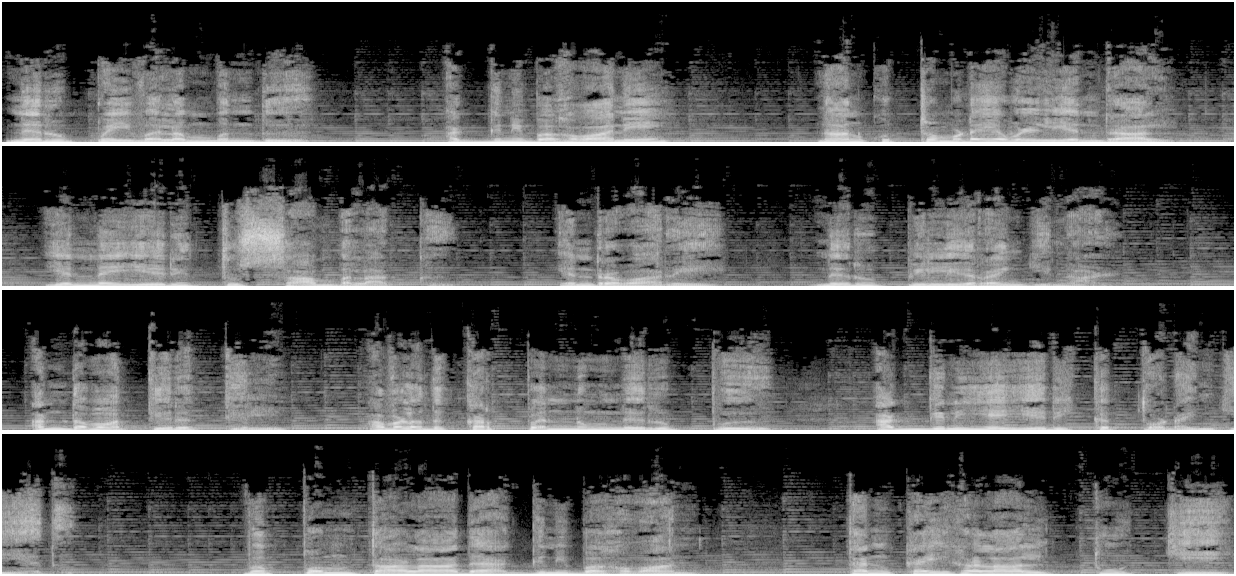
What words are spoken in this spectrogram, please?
நெருப்பை வலம் வந்து அக்னி பகவானே நான் குற்றமுடையவள் என்றால் என்னை எரித்து சாம்பலாக்கு என்றவாறே நெருப்பில் இறங்கினாள். அந்த மாத்திரத்தில் அவளது கற்பென்னும் நெருப்பு அக்னியை எரிக்கத் தொடங்கியது. வெப்பம் தாழாத அக்னி பகவான் தன் கைகளால் தூக்கி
